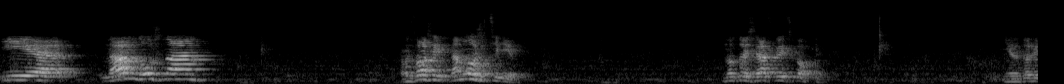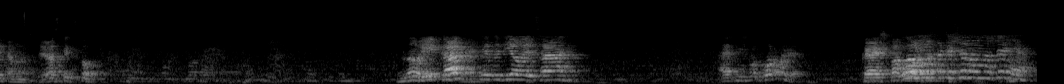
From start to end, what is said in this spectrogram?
и э, нам нужно разложить на множители. Ну, то есть раскрыть скобки. Не разложить на множители, раскрыть скобки. Ну и как это делается? А это не по формуле? Конечно, по Формула формуле. сокращенного умножения.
